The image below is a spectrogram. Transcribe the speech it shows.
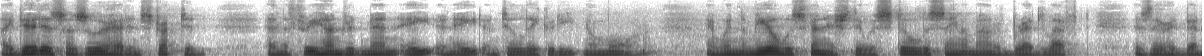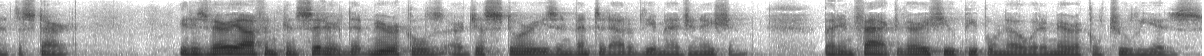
I did as Hazur had instructed, and the 300 men ate and ate until they could eat no more. And when the meal was finished, there was still the same amount of bread left as there had been at the start. It is very often considered that miracles are just stories invented out of the imagination. But in fact, very few people know what a miracle truly is.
